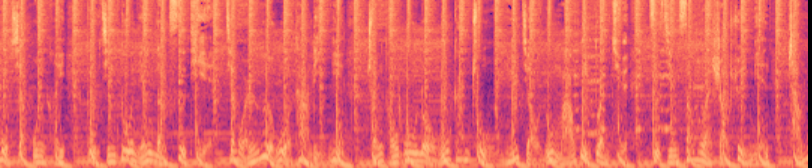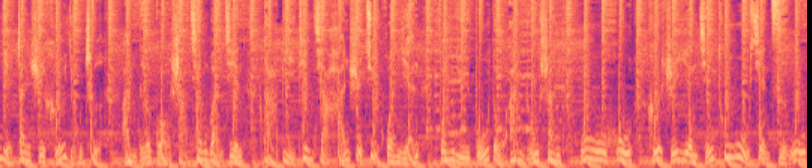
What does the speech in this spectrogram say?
漠向昏黑，不禁多年冷似铁。娇儿恶卧踏里裂，床头屋漏无干处，雨脚如麻未断绝。自经丧乱少睡眠，长夜沾湿何由彻？安得广厦千万间，大庇天下寒士俱欢颜。风雨不动安如山，呜呼！何时眼前突兀现此屋？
